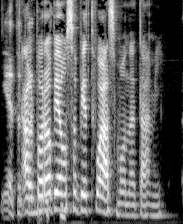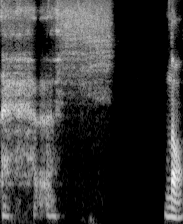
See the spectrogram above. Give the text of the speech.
Nie, to Albo tak robią sobie tła z monetami. No.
